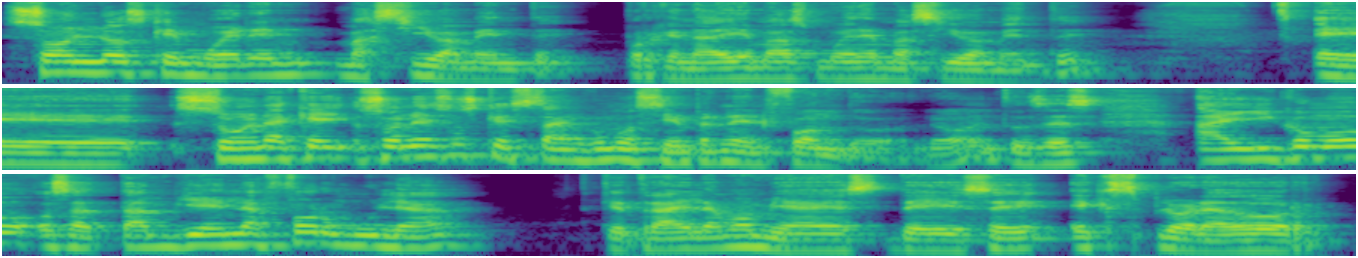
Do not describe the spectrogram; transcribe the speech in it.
son los que mueren masivamente, porque nadie más muere masivamente. Eh, son, aquel- son esos que están como siempre en el fondo, ¿no? Entonces, ahí como, o sea, también la fórmula que trae la momia es de ese explorador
